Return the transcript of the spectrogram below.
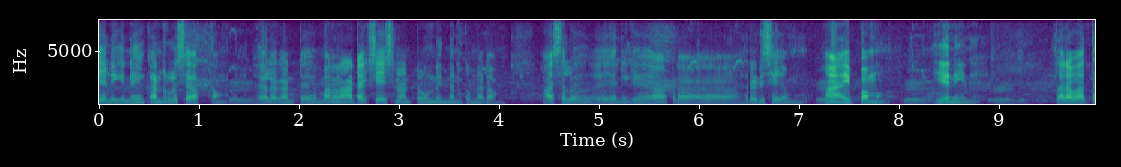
ఏనిగిని కంట్రోల్ చేస్తాం. ఎలాగంటే మనం అటాక్ చేసినట్టు ఉండింది అనుకో మేడం. అసలు ఏనిగి అక్కడ రెడీ చేయము. ఇప్పము ఏనిగిని. తర్వాత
